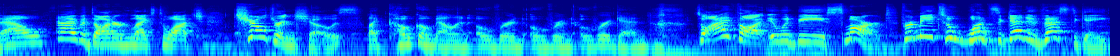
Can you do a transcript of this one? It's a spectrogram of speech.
now, and I have a daughter who likes to watch children's shows like Cocomelon over and over and over again. so I thought it would be smart for me to once again investigate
